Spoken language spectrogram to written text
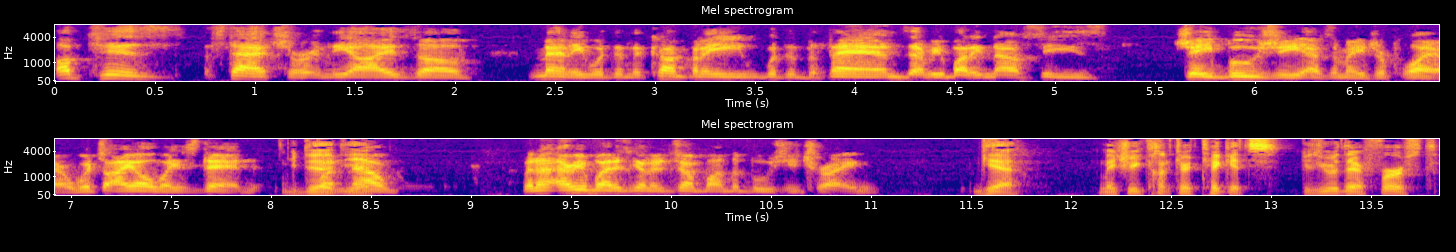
upped his stature in the eyes of many within the company, within the fans. Everybody now sees Jay Bougie as a major player, which I always did. You did, but yeah. now, but now everybody's going to jump on the Bougie train. Yeah. Make sure you collect their tickets because you were there first.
